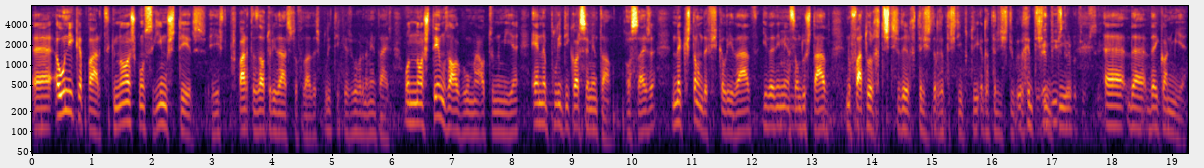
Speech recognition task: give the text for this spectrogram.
Uh, a única parte que nós conseguimos ter, isto por parte das autoridades, estou a falar das políticas governamentais, onde nós temos alguma autonomia, é na política orçamental, ou seja, na questão da fiscalidade e da dimensão do Estado, no fator redistributivo, uh, da, da economia.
